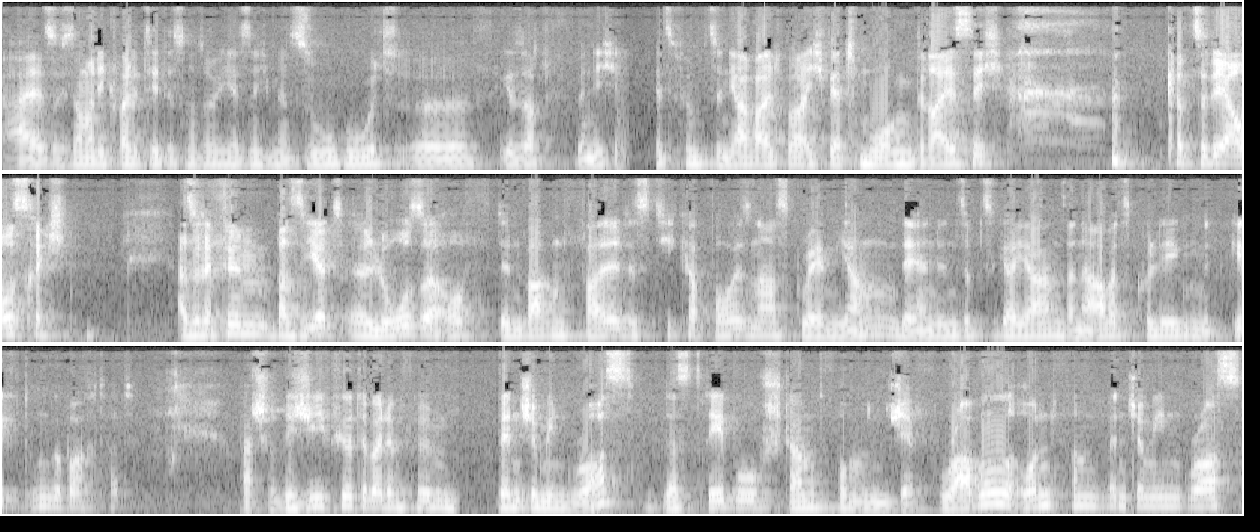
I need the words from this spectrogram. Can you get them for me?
Ja, also ich sag mal, die Qualität ist natürlich jetzt nicht mehr so gut. Äh, wie gesagt, wenn ich jetzt 15 Jahre alt war, ich werde morgen 30. Kannst du dir ausrechnen. Also der Film basiert äh, lose auf den wahren Fall des Teacup-Poisoners Graham Young, der in den 70er Jahren seine Arbeitskollegen mit Gift umgebracht hat. Regie führte bei dem Film Benjamin Ross. Das Drehbuch stammt von Jeff Rubble und von Benjamin Ross.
